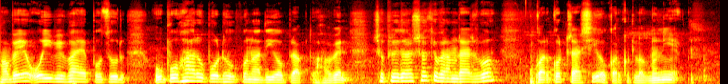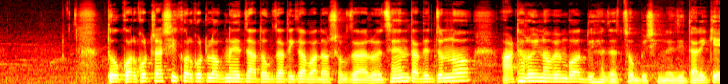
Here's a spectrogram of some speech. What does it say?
হবে। ওই বিবাহে প্রচুর উপহার উপঢৌকনা দিয়েও প্রাপ্ত হবেন। সুপ্রিয় দর্শক, এবার আমরা আসব কর্কট রাশি ও কর্কট লগ্ন নিয়ে। তো কর্কট রাশি, কর্কট লগ্নে জাতক, জাতিকা বা দর্শক যারা রয়েছেন, তাদের জন্য আঠারোই নভেম্বর দুই হাজার চব্বিশ ইংরেজি তারিখে।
